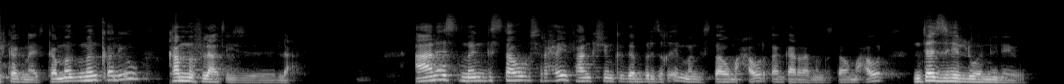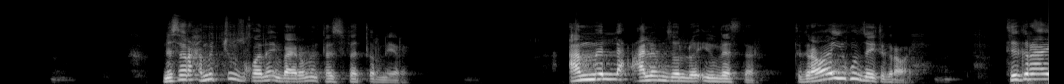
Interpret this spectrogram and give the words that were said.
recognize መንቀሊኡ ካብ ምፍላጥ እዩ ዝለዓል። ኣነስ መንግስታዊ ስርሐይ function ክገብር ዝኽእል መንግስታዊ ማሓውር ጠንካራ መንግስታዊ ማሓውር እንተዝህልወኒ ነይሩ። ንስራሕ ምቹው ዝኾነ environment ተዝፈጥር ነይረ። ኣብ መላእ ዓለም ዘሎ investor ትግራዋይ ይኹን ዘይትግራዋይ ትግራይ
